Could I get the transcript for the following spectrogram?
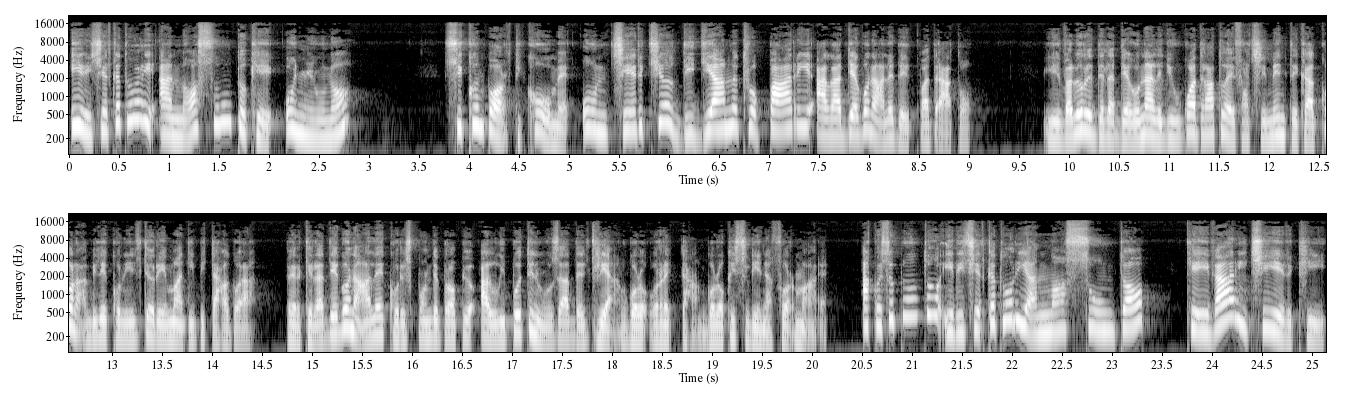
i ricercatori hanno assunto che ognuno si comporti come un cerchio di diametro pari alla diagonale del quadrato. Il valore della diagonale di un quadrato è facilmente calcolabile con il teorema di Pitagora, perché la diagonale corrisponde proprio all'ipotenusa del triangolo o rettangolo che si viene a formare. A questo punto i ricercatori hanno assunto che i vari cerchi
